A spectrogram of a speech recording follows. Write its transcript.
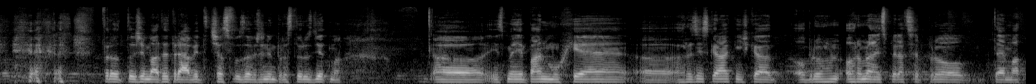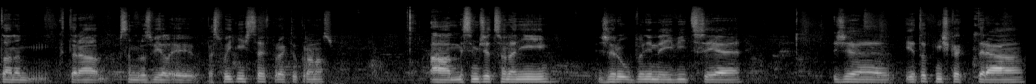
protože máte trávit čas v uzavřeném prostoru s dětma. Uh, nicméně Pán Much je uh, hrozně skvělá knížka, obrovn, ohromná inspirace pro témata, která jsem rozvíjel i ve své knížce v projektu Kronos. A myslím, že co na ní žeru úplně nejvíc je, že je to knížka, která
